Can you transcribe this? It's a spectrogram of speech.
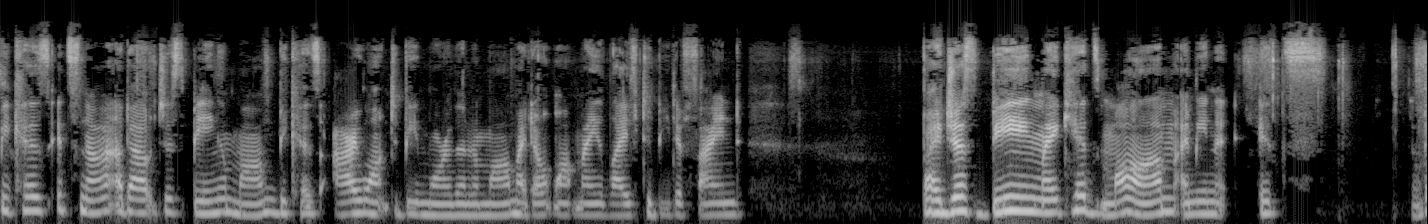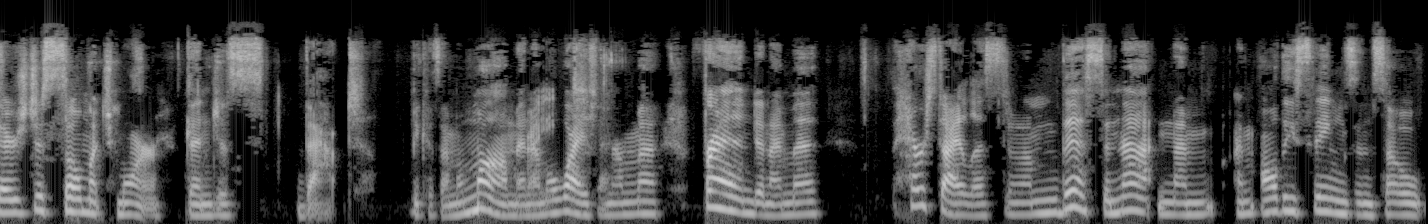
because it's not about just being a mom because I want to be more than a mom. I don't want my life to be defined by just being my kid's mom. I mean, it's there's just so much more than just that because I'm a mom and I'm a wife and I'm a friend and I'm a hairstylist and I'm this and that and I'm I'm all these things and so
